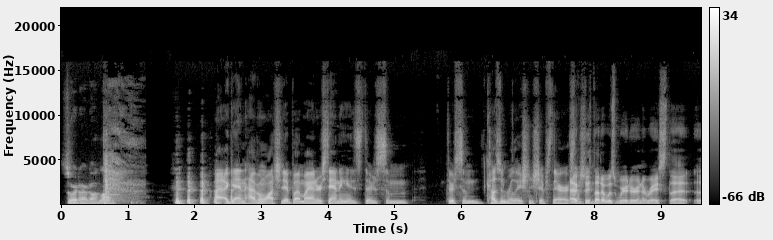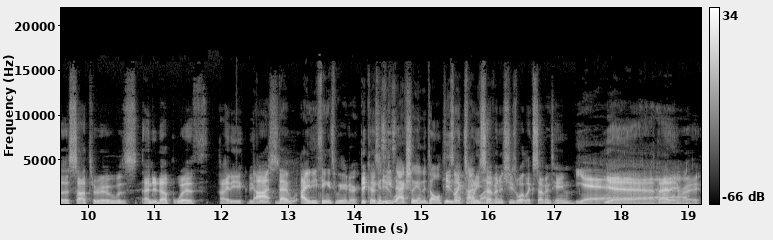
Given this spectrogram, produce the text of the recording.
Sword Art Online. I, again, haven't watched it, but my understanding is there's some there's some cousin relationships there. Or I actually thought it was weirder in Erased that uh, Satoru was ended up with Airi Ah, because that ID thing is weirder Because because, he's he's, actually an adult. he's in like that timeline. 27 and she's what like 17 Yeah, yeah that ain't right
